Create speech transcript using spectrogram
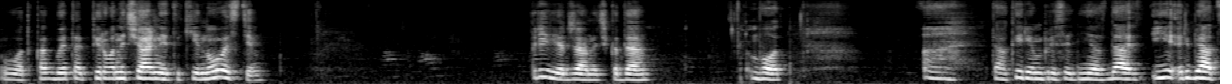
Вот, как бы это первоначальные такие новости. Привет, Жаночка, да. Вот. Так, Ирина присоединилась. Да, и, ребят,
